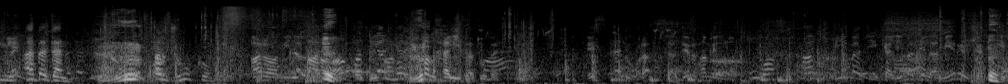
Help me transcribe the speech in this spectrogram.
بعد اليوم أبدا. أرجوكم أرى من العلاقة أن يرث الخليفة به. اسألوا رأس درهم مقطوع عن قيمة كلمة الأمير الجديد.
